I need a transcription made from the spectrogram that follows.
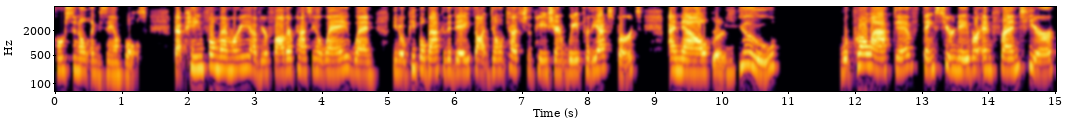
personal examples. That painful memory of your father passing away when you know people back in the day thought don't touch the patient wait for the experts. And now right. you were proactive, thanks to your neighbor and friend here,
